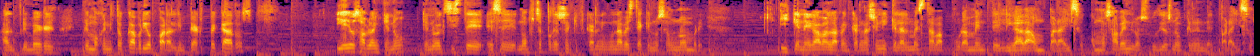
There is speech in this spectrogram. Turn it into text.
al primer primogénito cabrío para limpiar pecados. Y ellos hablan que no, que no existe ese, no se puede sacrificar ninguna bestia que no sea un hombre y que negaban la reencarnación y que el alma estaba puramente ligada a un paraíso. Como saben, los judíos no creen en el paraíso.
